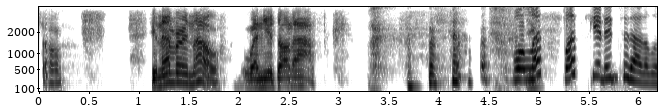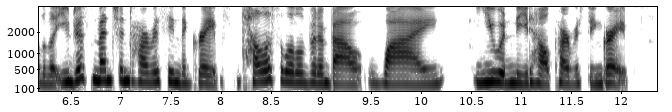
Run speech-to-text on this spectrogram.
So you never know when you don't ask. well, let's let's get into that a little bit. You just mentioned harvesting the grapes. Tell us a little bit about why you would need help harvesting grapes.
